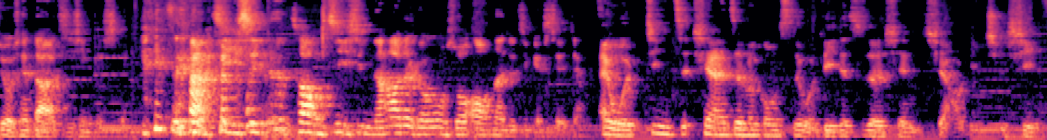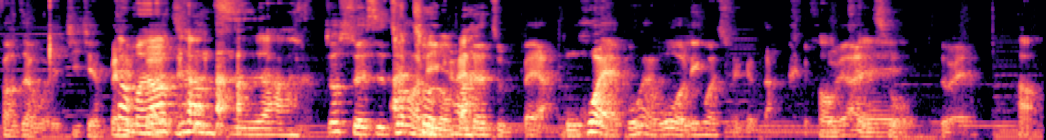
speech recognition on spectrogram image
所以我现在到底寄信给谁？这样寄信，超寄信，然后他就跟我说：“哦，那就寄给谁？”这样。哎、欸，我进这现在这份公司，我第一件事就先写好离职信，放在我的寄件本。干嘛要这样子啊？就随时做好离开的准备啊！不会，不会，我有另外存一个档，不会按错。对，好，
